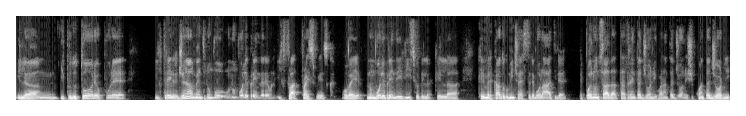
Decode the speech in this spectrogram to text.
il, il produttore oppure il trader generalmente non, vu- non vuole prendere un, il flat price risk, ovvero non vuole prendere il rischio che il, che il, che il mercato comincia a essere volatile e poi non sa da, da 30 giorni, 40 giorni, 50 giorni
